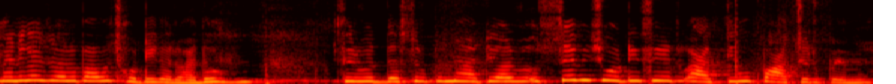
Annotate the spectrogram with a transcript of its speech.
मैंने कहा, चलो पापा, छोटी करवा दो। फिर वो दस रुपये में आती है, और उससे भी छोटी फिर आती है वो पाँच रुपये में।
